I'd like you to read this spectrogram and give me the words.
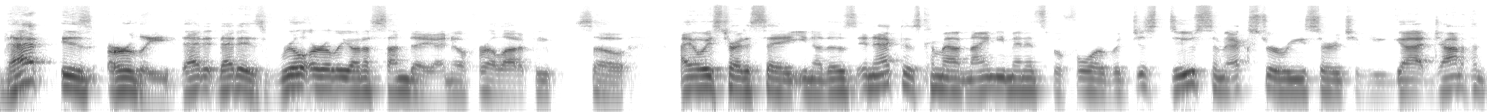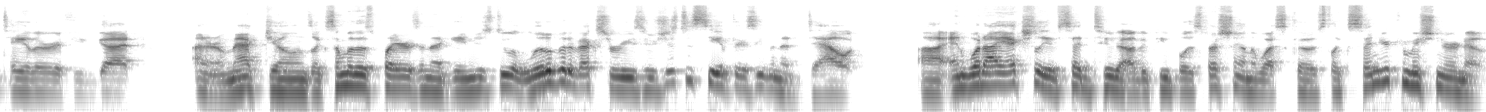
That is early. That that is real early on a Sunday. I know for a lot of people. So I always try to say, you know, those inactives come out 90 minutes before, but just do some extra research. If you've got Jonathan Taylor, if you've got I don't know, Mac Jones, like some of those players in that game, just do a little bit of extra research just to see if there's even a doubt. Uh, and what I actually have said too to other people, especially on the West Coast, like send your commissioner a note.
